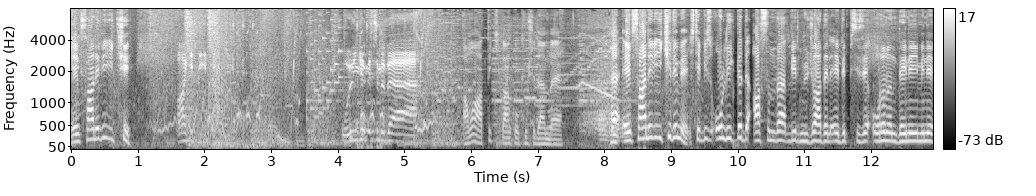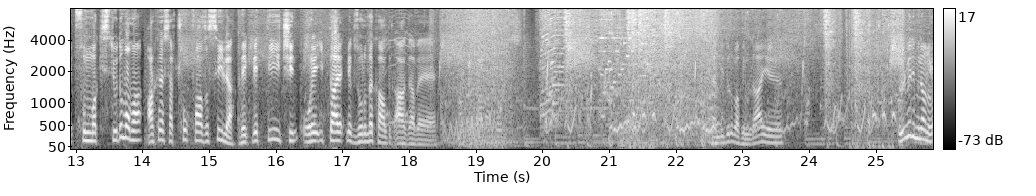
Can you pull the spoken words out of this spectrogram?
Efsanevi 2. Aha gitti gitti. Oyun gemisi mi be? Ama attık ki kanka o köşeden be. Ha, efsanevi 2 değil mi? İşte biz o ligde de aslında bir mücadele edip size oranın deneyimini sunmak istiyordum ama arkadaşlar çok fazlasıyla beklettiği için orayı iptal etmek zorunda kaldık aga be. Sen bir dur bakayım iyi. Ölmedi mi lan o?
